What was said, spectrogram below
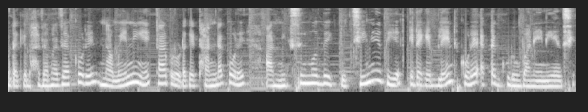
ওটাকে ভাজা ভাজা করে নামিয়ে নিয়ে তারপর ওটাকে ঠান্ডা করে আর মিক্সির মধ্যে একটু চিনি দিয়ে এটাকে ব্লেন্ড করে একটা গুঁড়ো বানিয়ে নিয়েছি।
